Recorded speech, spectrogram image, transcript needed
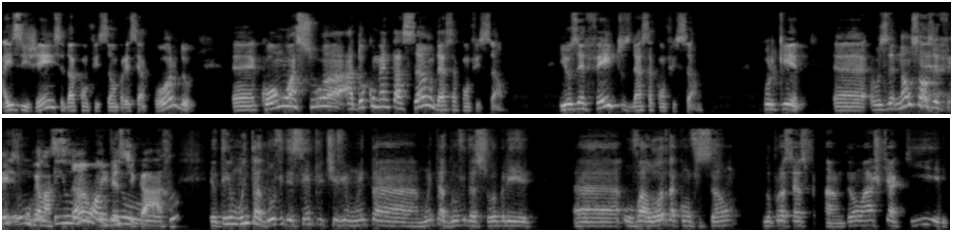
a exigência da confissão para esse acordo, é, como a sua a documentação dessa confissão e os efeitos dessa confissão. Porque é, os, não só os é, efeitos eu, com relação tenho, ao investigado. Tenho, eu tenho muita dúvida e sempre tive muita, muita dúvida sobre uh, o valor da confissão no processo penal. Então, eu acho que aqui,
